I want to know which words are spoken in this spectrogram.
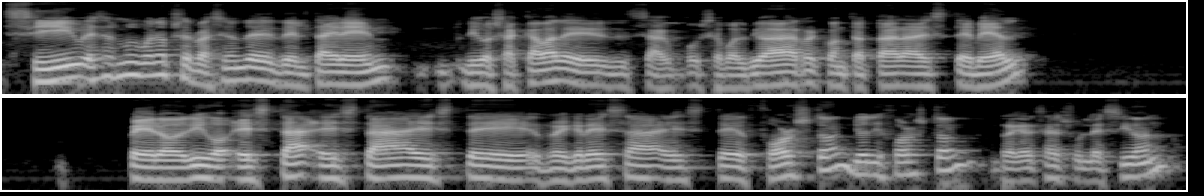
Sí, esa es muy buena observación del Tyren. Digo, se acaba de, se, volvió a recontratar a este Bell. Pero digo, está, está este, regresa este Forston, Jody Forston, regresa de su lesión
